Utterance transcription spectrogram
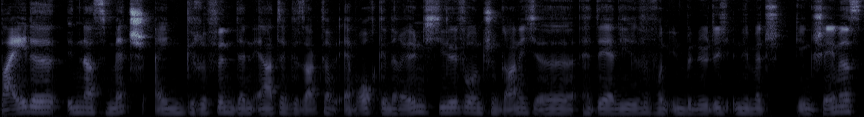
beide in das Match eingriffen, denn er hatte gesagt, er braucht generell nicht die Hilfe und schon gar nicht äh, hätte er die Hilfe von ihnen benötigt in dem Match gegen Sheamus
